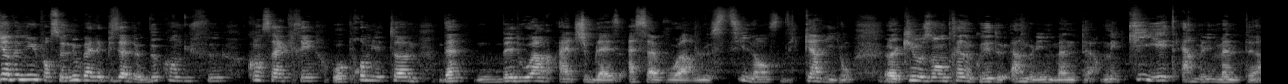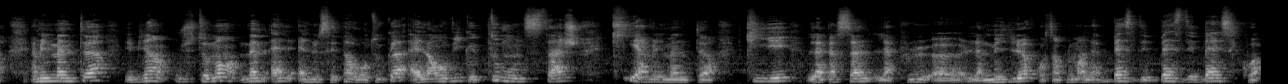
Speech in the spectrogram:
Bienvenue pour ce nouvel épisode de Camp du Feu consacré au premier tome d'Edward H. Blaise, à savoir Le silence des carillons, euh, qui nous entraîne aux côtés de Hermeline Manter. Mais qui est Hermeline Manter? Hermeline Manter, eh bien, justement, même elle, elle ne sait pas, ou en tout cas, elle a envie que tout le monde sache qui est Hermeline Manter qui est la personne la plus euh, la meilleure quoi simplement la baisse des baisses des baisses quoi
